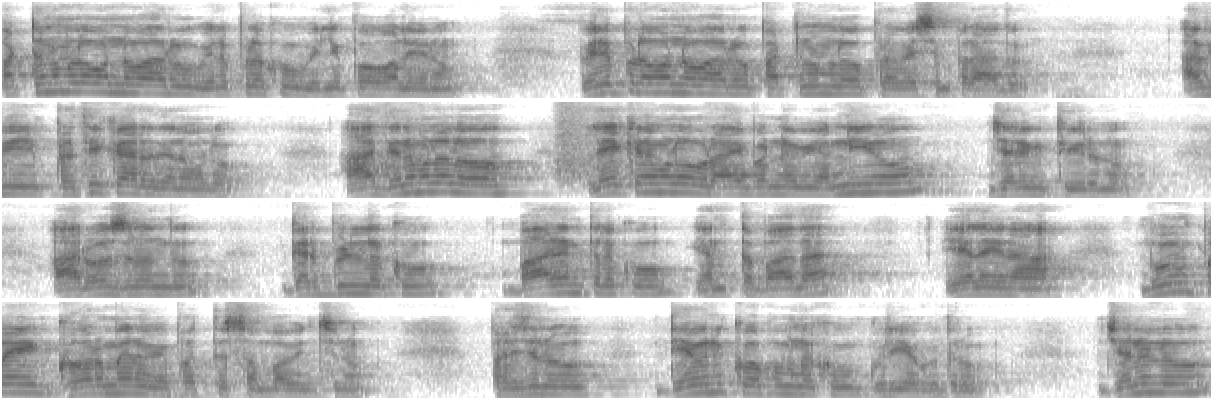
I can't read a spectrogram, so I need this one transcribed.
పట్టణంలో ఉన్నవారు వెలుపలకు వెళ్ళిపోవలేను. వెలుపల ఉన్నవారు పట్టణంలో ప్రవేశింపరాదు. అవి ప్రతీకార దినములు. ఆ దినములలో లేఖనములో వ్రాయబడినవి అన్నీ జరిగి తీరును ఆ రోజునందు గర్భిణులకు బాలింతలకు ఎంత బాధ? ఏలైనా భూమిపై ఘోరమైన విపత్తు సంభవించును. ప్రజలు దేవుని కోపమునకు గురియగుదురు జనులు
